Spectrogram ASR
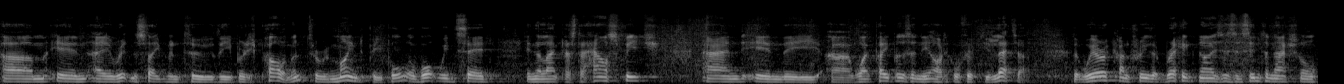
um, in a written statement to the British Parliament to remind people of what we'd said in the Lancaster House speech and in the uh, white papers and the Article 50 letter, that we're a country that recognises its international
